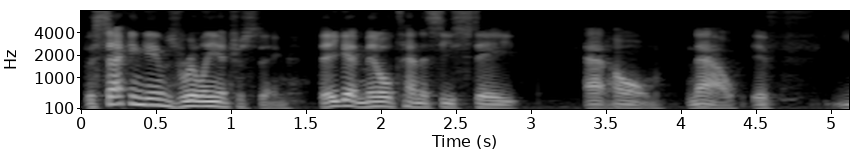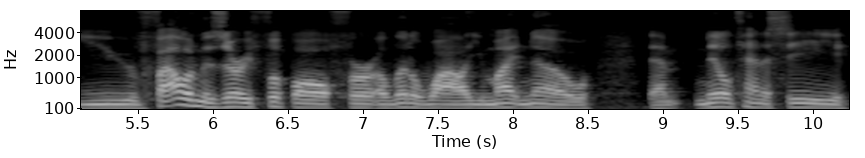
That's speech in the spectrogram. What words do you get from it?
The second game is really interesting. They get Middle Tennessee State at home. Now, if you've followed Missouri football for a little while, you might know that Middle Tennessee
